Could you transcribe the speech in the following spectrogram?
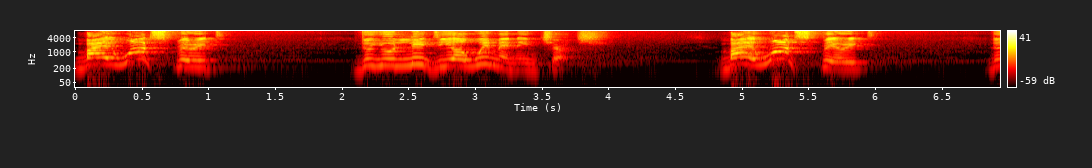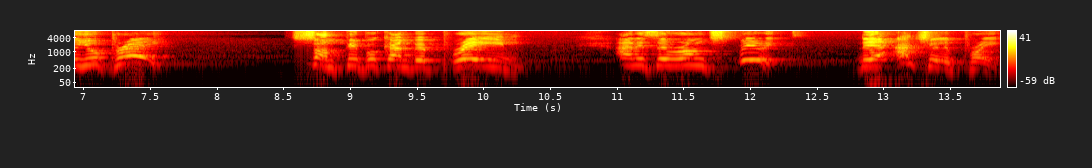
By what spirit do you lead your women in church? By what spirit do you pray? Some people can be praying and it's a wrong spirit. They are actually praying.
